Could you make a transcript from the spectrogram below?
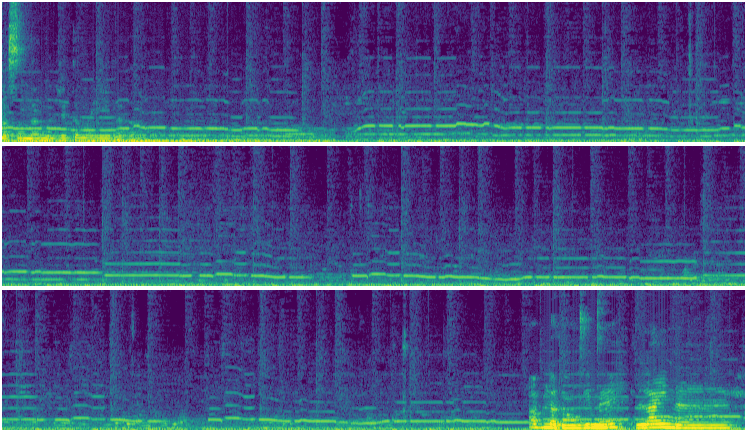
पसंद है मुझे तो मैं ये लगाऊँगी अब लगाऊँगी मैं लाइनर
